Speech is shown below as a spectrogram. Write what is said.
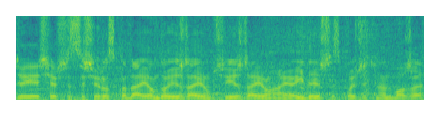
Dzieje się, wszyscy się rozkładają, dojeżdżają, przyjeżdżają, a ja idę jeszcze spojrzeć nad morze.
